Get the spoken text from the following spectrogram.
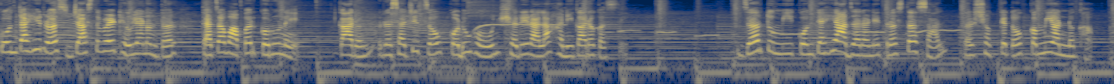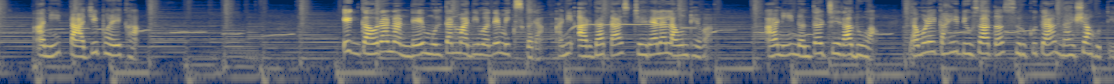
कोणताही रस जास्त वेळ ठेवल्यानंतर त्याचा वापर करू नये. कारण रसाची चव कडू होऊन शरीराला हानिकारक असते. जर तुम्ही कोणत्याही आजाराने त्रस्त असाल तर शक्यतो कमी अन्न खा आणि ताजी फळे खा. एक गावरान अंडे मुलतान मादीमध्ये मिक्स करा आणि अर्धा तास चेहऱ्याला लावून ठेवा आणि नंतर चेहरा धुवा. यामुळे काही दिवसातच सुरकुत्या नाहीशा होतील.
